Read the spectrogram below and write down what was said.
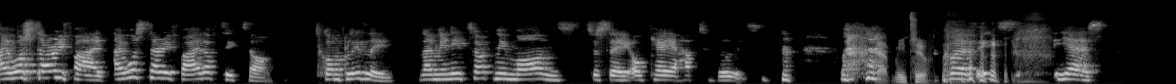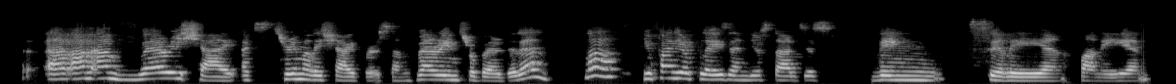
I was terrified. I was terrified of TikTok completely. I mean, it took me months to say, okay, I have to do this. yeah, me too. But it's yes, I'm I'm very shy, extremely shy person, very introverted, and well, you find your place and you start just being silly and funny, and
